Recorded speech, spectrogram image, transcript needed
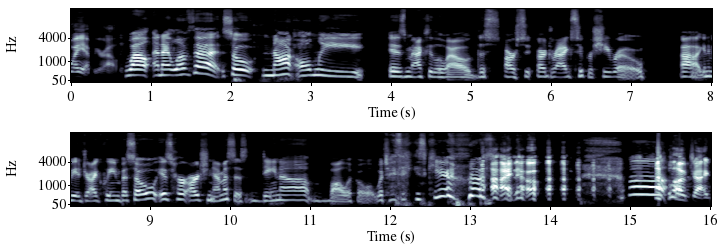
way up your alley. Well, and I love that. So not only is Maxi Luau this our our drag superhero, uh going to be a drag queen, but so is her arch nemesis Dana Bollicle, which I think is cute. I know. Uh, love drag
